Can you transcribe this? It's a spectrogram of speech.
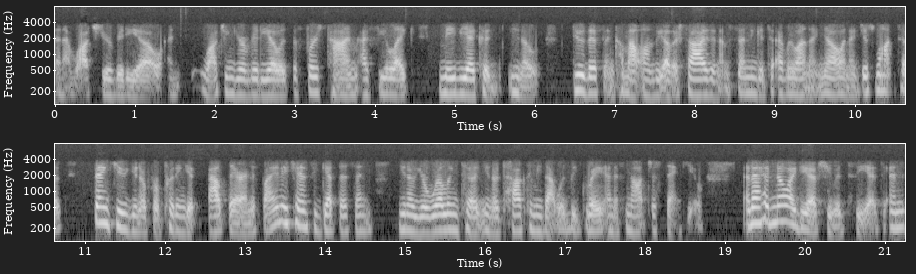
and I watched your video and watching your video is the first time I feel like maybe I could, you know, do this and come out on the other side and I'm sending it to everyone I know and I just want to thank you, you know, for putting it out there and if by any chance you get this and you know, you're willing to, you know, talk to me, that would be great and if not, just thank you. And I had no idea if she would see it. And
